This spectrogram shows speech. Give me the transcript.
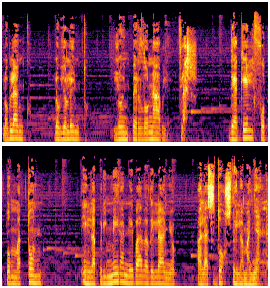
Lo blanco, lo violento, lo imperdonable, flash. De aquel fotomatón en la primera nevada del año a las dos de la mañana.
